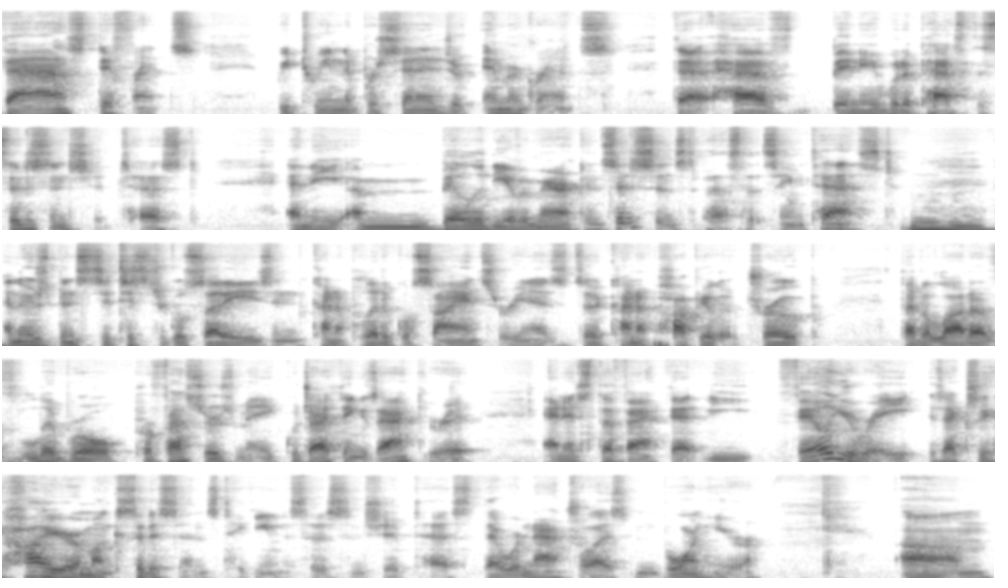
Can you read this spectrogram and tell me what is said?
vast difference between the percentage of immigrants that have been able to pass the citizenship test and the ability of American citizens to pass that same test. Mm-hmm. And there's been statistical studies in kind of political science arenas. It's a kind of popular trope that a lot of liberal professors make, which I think is accurate. And it's the fact that the failure rate is actually higher amongst citizens taking the citizenship test that were naturalized and born here. Um,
